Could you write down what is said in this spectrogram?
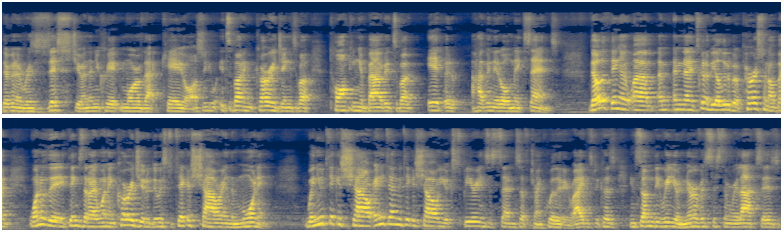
they're going to resist you, and then you create more of that chaos. So you, it's about encouraging, it's about talking about it, it's about it, it having it all make sense. The other thing, um, and it's going to be a little bit personal, but one of the things that I want to encourage you to do is to take a shower in the morning when you take a shower, anytime you take a shower, you experience a sense of tranquility, right? It's because in some degree your nervous system relaxes,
